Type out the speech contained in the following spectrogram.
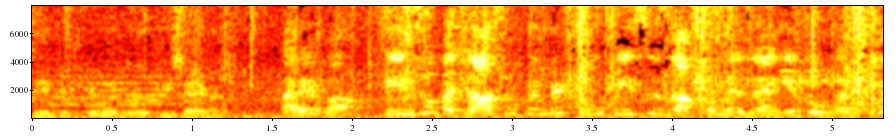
थ्री फिफ्टी में दो पीस आएगा। अरे वाह तीन सौ पचास रुपए में टू पीसेस आपको मिल जाएँगे दोहर के।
